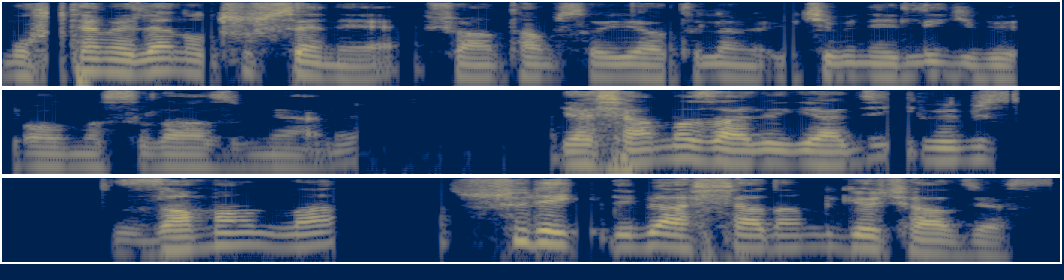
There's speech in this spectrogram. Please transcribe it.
Muhtemelen 30 seneye, şu an tam sayıyı hatırlamıyorum, 2050 gibi olması lazım yani. Yaşanmaz hale gelecek ve biz zamanla sürekli bir aşağıdan bir göç alacağız.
